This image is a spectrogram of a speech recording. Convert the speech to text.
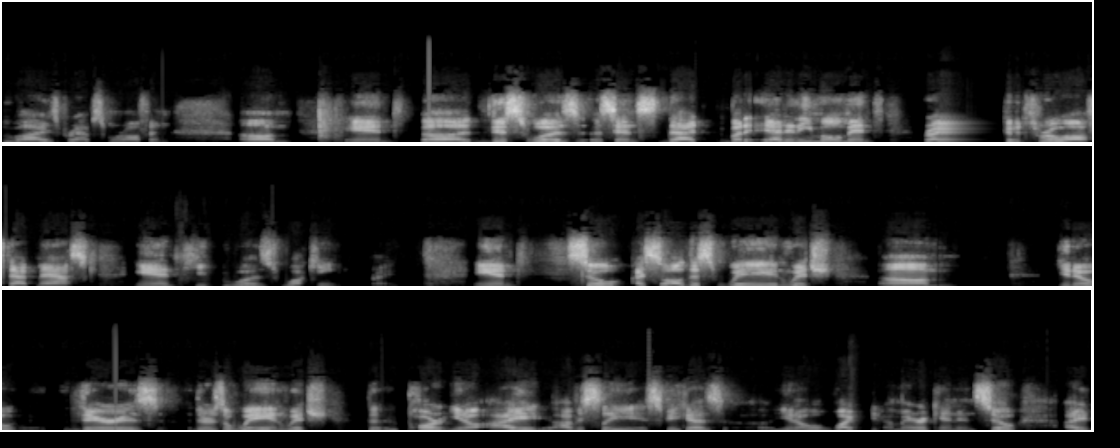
blue eyes perhaps more often. Um, and uh, this was a sense that but at any moment right could throw off that mask and he was joaquin right? And so i saw this way in which um, you know there is there's a way in which the part you know i obviously speak as you know a white american. And so i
